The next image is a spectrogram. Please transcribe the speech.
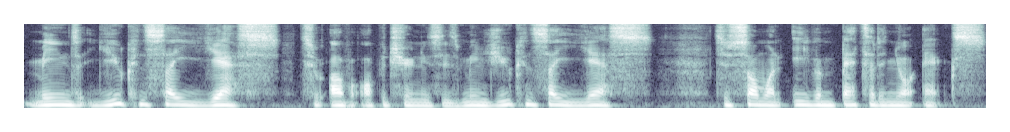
means you can say yes to other opportunities, means you can say yes to someone even better than your ex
